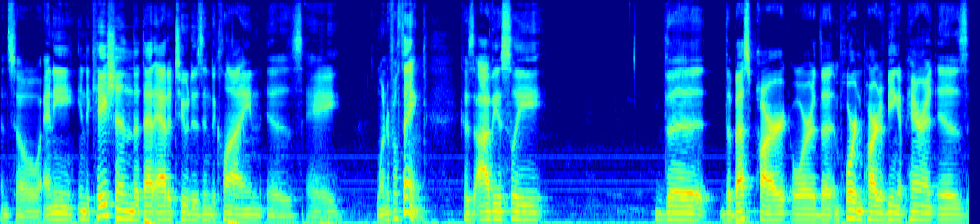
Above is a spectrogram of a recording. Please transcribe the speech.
And so any indication that that attitude is in decline is a wonderful thing because obviously the the best part or the important part of being a parent is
